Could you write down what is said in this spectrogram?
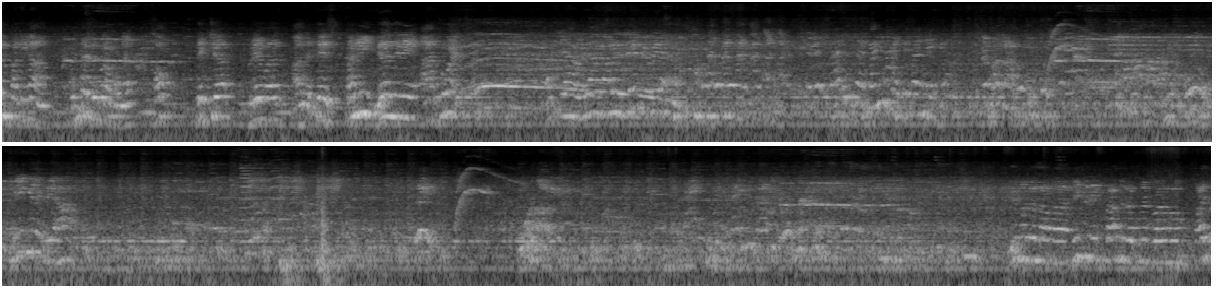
learn panina, flavor, and taste, kani, nilai and provide. నీటిని ప్రార్థన రత్న సాయి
